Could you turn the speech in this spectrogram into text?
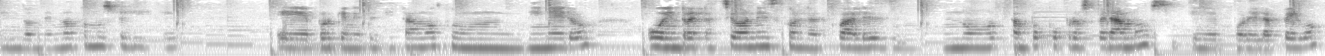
en donde no somos felices eh, porque necesitamos un dinero o en relaciones con las cuales no tampoco prosperamos eh, por el apego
